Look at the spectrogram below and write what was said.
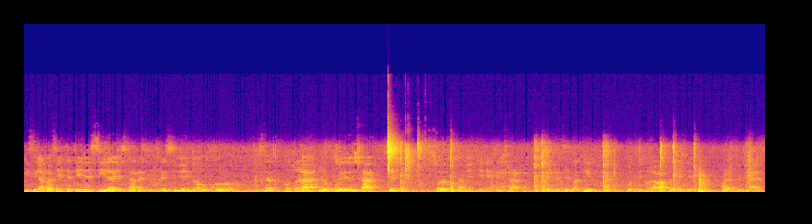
Y si la paciente tiene SIDA y está re- recibiendo, um, está controlada, lo puede usar, ¿cierto? Solo que también tiene que usar el preservativo, porque no la va a proteger para enfermedades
